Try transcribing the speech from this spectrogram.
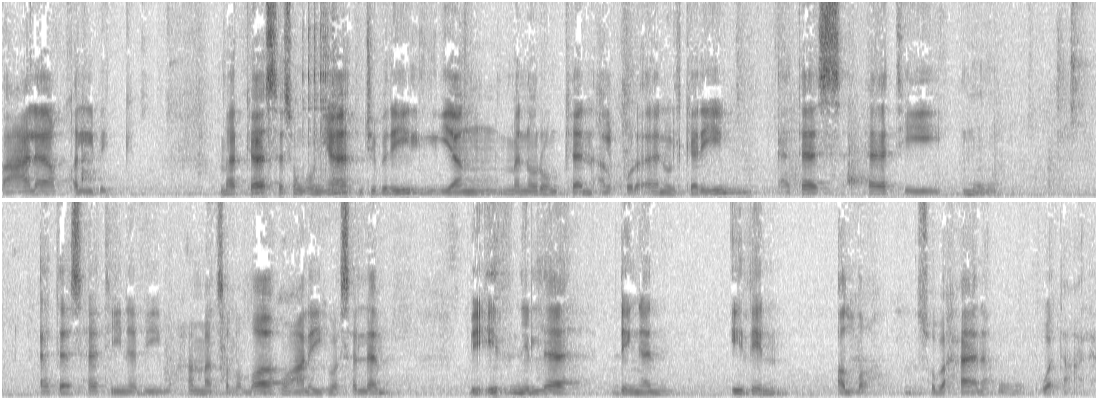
على قلبك maka sesungguhnya Jibril yang menurunkan Al-Quranul Karim atas hatimu atas hati Nabi Muhammad sallallahu alaihi wasallam biiznillah dengan izin Allah subhanahu wa ta'ala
